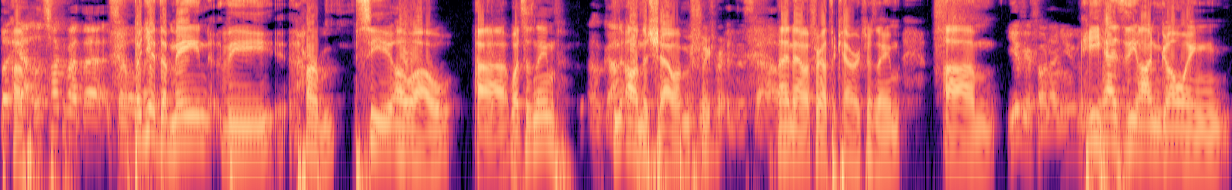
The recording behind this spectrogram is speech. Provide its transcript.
but uh, yeah, let's talk about that. So, but yeah, the main, the her COO, uh, what's his name oh god, on the show? I'm. We've this down. I know I forgot the character's name. Um, you have your phone on you. he has the ongoing.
